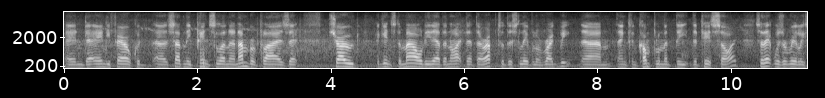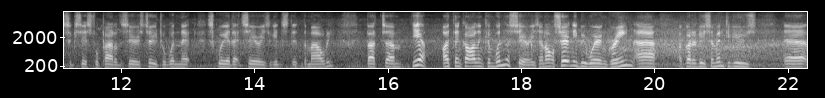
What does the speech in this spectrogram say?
and uh, Andy Farrell could uh, suddenly pencil in a number of players that showed against the Māori the other night that they're up to this level of rugby um, and can complement the, the test side. So that was a really successful part of the series too, to win that, square that series against the, the Māori. But um, yeah, I think Ireland can win this series and I'll certainly be wearing green. Uh, I've got to do some interviews uh,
